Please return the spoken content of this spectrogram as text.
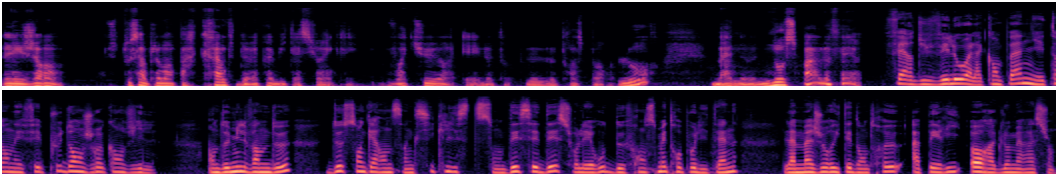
les gens, tout simplement par crainte de la cohabitation avec les voitures et le transport lourd, bah, ne- n'osent pas le faire. Faire du vélo à la campagne est en effet plus dangereux qu'en ville. En 2022, 245 cyclistes sont décédés sur les routes de France métropolitaine. La majorité d'entre eux a péri hors agglomération.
